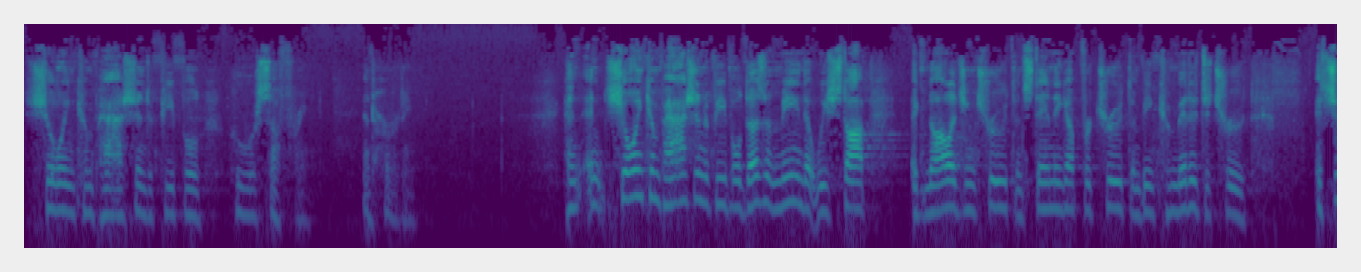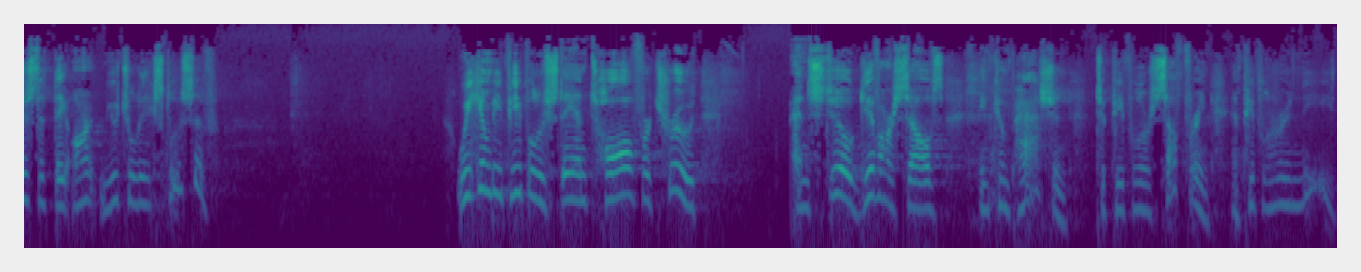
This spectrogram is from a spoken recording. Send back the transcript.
showing compassion to people who were suffering and hurting. And, and showing compassion to people doesn't mean that we stop acknowledging truth and standing up for truth and being committed to truth. It's just that they aren't mutually exclusive. We can be people who stand tall for truth and still give ourselves in compassion to people who are suffering and people who are in need.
